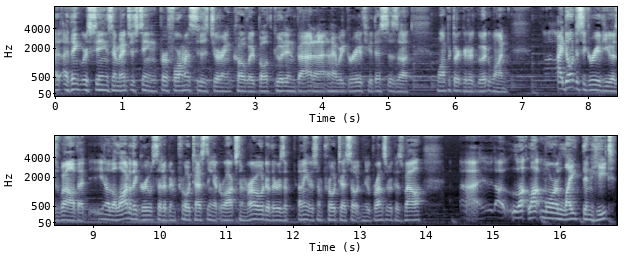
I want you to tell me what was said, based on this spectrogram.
I think we're seeing some interesting performances during COVID, both good and bad. And I, and I would agree with you. This is a one particular good one. I don't disagree with you as well that you know a lot of the groups that have been protesting at Roxham Road, or there was a I think there's some protests out in New Brunswick as well. Uh, a lot, lot more light than heat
